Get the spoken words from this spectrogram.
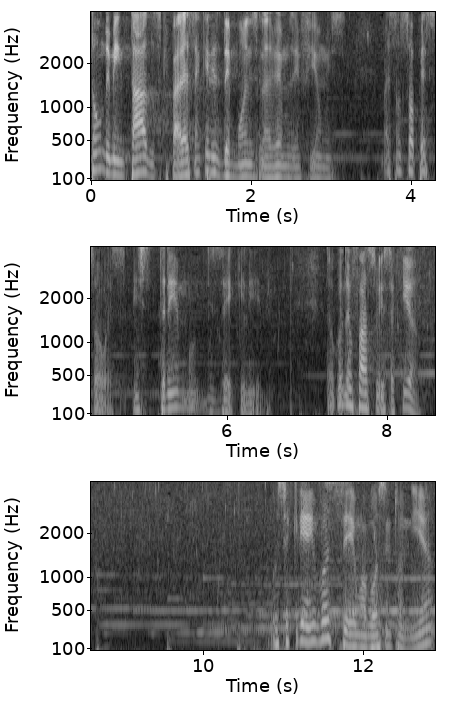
tão dementados que parecem aqueles demônios que nós vemos em filmes. Mas são só pessoas em extremo desequilíbrio. Então quando eu faço isso aqui, ó, você cria em você uma boa sintonia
